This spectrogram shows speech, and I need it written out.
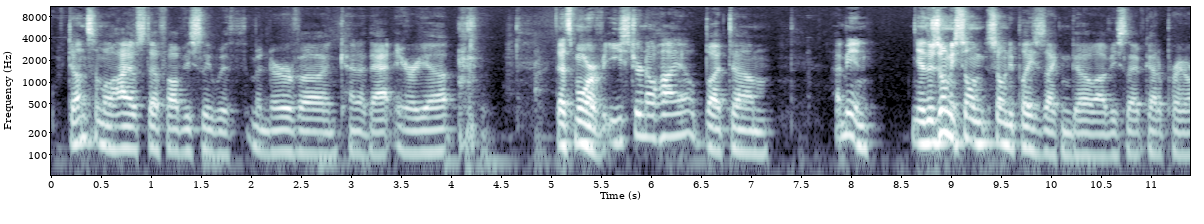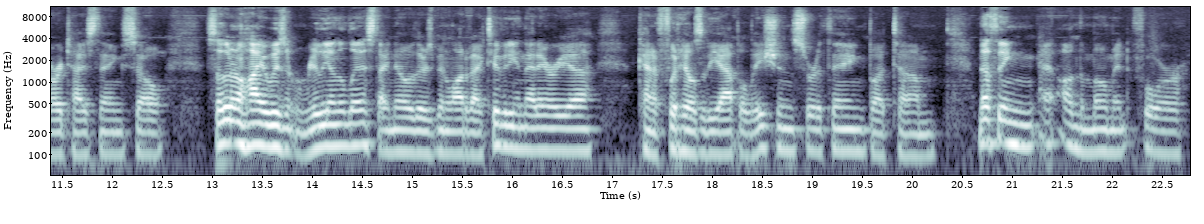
we've done some Ohio stuff, obviously with Minerva and kind of that area. That's more of Eastern Ohio, but um, I mean, yeah, there's only so so many places I can go. Obviously, I've got to prioritize things. So, Southern Ohio isn't really on the list. I know there's been a lot of activity in that area, kind of foothills of the Appalachians, sort of thing, but um, nothing on the moment for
